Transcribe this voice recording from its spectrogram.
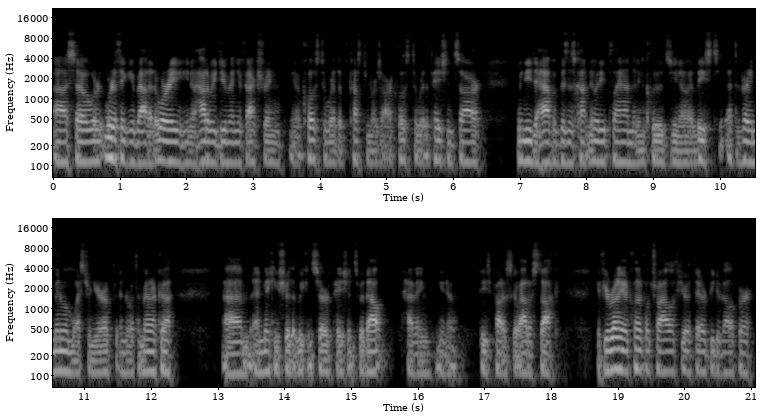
Uh, so we're, we're thinking about it, Ori, you know, how do we do manufacturing, you know, close to where the customers are, close to where the patients are. We need to have a business continuity plan that includes, you know, at least at the very minimum, Western Europe and North America, um, and making sure that we can serve patients without having, you know, these products go out of stock. If you're running a clinical trial, if you're a therapy developer,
